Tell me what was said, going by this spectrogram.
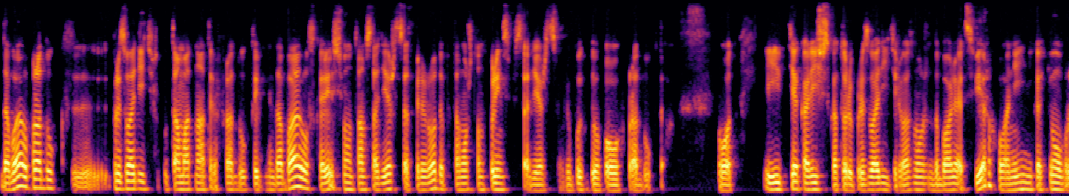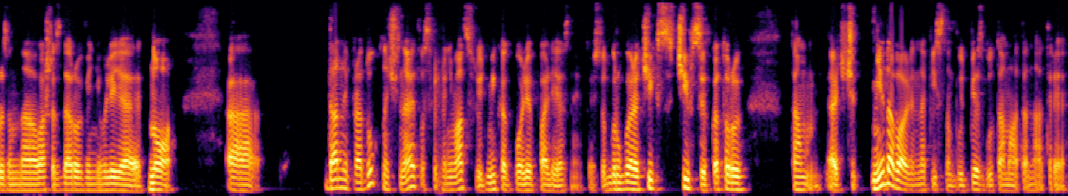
Добавил продукт, э, производитель глутамат натрия в продукт или не добавил, скорее всего, он там содержится от природы, потому что он, в принципе, содержится в любых белковых продуктах. Вот. И те количества, которые производитель, возможно, добавляет сверху, они никаким образом на ваше здоровье не влияют. Но э, данный продукт начинает восприниматься людьми как более полезный. То есть, вот, грубо говоря, чипс, чипсы, в которые там э, не добавлен, написано будет без глутамата натрия,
